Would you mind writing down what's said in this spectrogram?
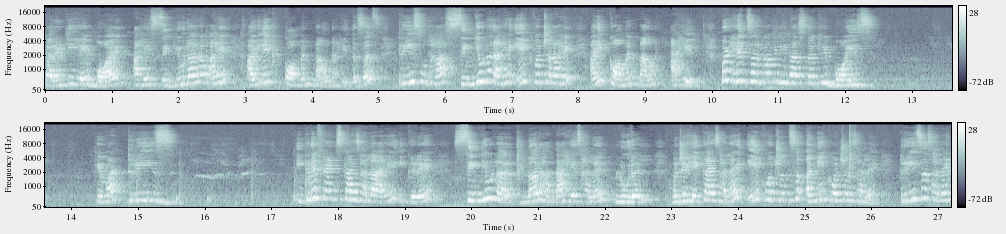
कारण की हे बॉय आहे सिंग्युलर आहे आणि एक कॉमन नाऊन आहे. तसंच ट्री सुद्धा सिंग्युलर आहे एक वचन आहे आणि कॉमन नाऊन आहे. पण हेच जर का मी लिहिलं असतं की बॉईज किंवा ट्रीज इकडे फ्रेंड्स काय झालं आहे? इकडे सिंग्युलर न राहता हे झालंय प्लुरल म्हणजे हे काय झालंय? एक वचनचं अनेक वचन झालंय. ट्रीचं झालंय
